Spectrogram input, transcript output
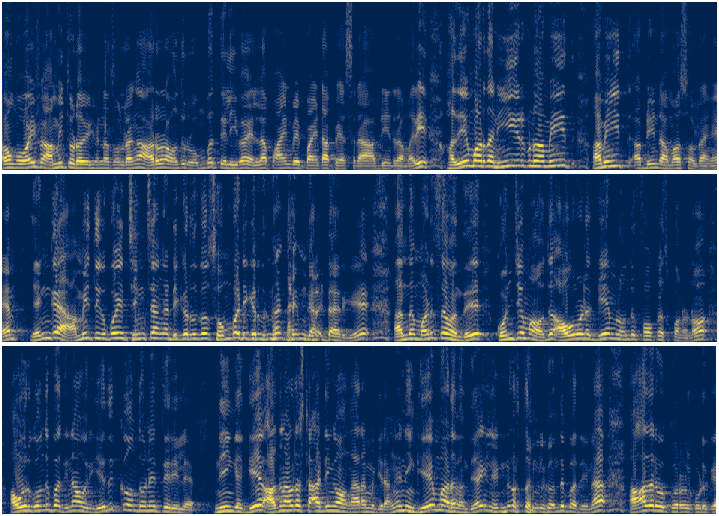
அவங்க ஒய்ஃப் அமித்தோட ஒய்ஃப் என்ன சொல்கிறாங்க அரோரா வந்து ரொம்ப தெளிவாக எல்லா பாயிண்ட் பை பாயிண்ட்டாக பேசுகிறா அப்படின்ற மாதிரி. அதே மாதிரி தான் நீ இருக்கணும் அமித் அமித் அப்படின்ற மாதிரி சொல்கிறாங்க எங்கே? அமித்துக்கு போய் சிங்சாங் அடிக்கிறதுக்கும் சொம்பு அடிக்கிறதுக்கு தான் டைம் கரெக்டாக இருக்குது அந்த மனுஷன் வந்து கொஞ்சமாவது அவரோட கேமில் வந்து ஃபோக்கஸ் பண்ணணும். அவருக்கு வந்து பார்த்தீங்கன்னா அவர் எதுக்கு வந்தோன்னே தெரியல. நீங்கள் கே அதனால தான் ஸ்டார்டிங் அவங்க ஆரம்பிக்கிறாங்க. நீ கேம் ஆட வந்தியா? இல்லை இன்னொருத்தவங்களுக்கு வந்து வந்து பார்த்தீங்கன்னா ஆதரவு குரல் கொடுக்க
